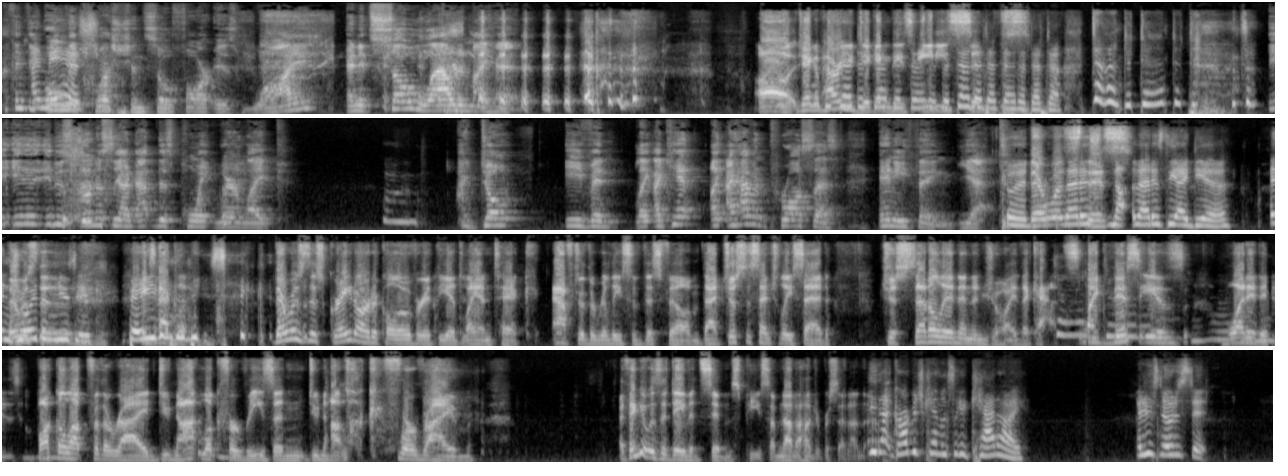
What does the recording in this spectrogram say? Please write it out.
I think the I only a question so far is why, and it's so loud in my head. Uh, Jacob, how are you digging these 80s synths? It, it, it is earnestly, I'm at this point where like I don't even like I can't like I haven't processed anything yet. Good. There was that is this- not that is the idea. Enjoy the, the- music. Bathe in the music. There was this great article over at The Atlantic after the release of this film that just essentially said, just settle in and enjoy the cats. Like, this is what it is. Buckle up for the ride. Do not look for reason. Do not look for rhyme. I think it was a David Sims piece. I'm not 100% on Hey, that. that garbage can looks like a cat eye. I just noticed it.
